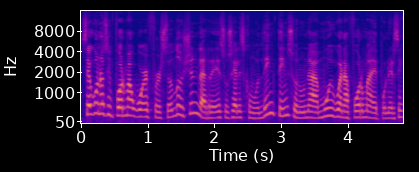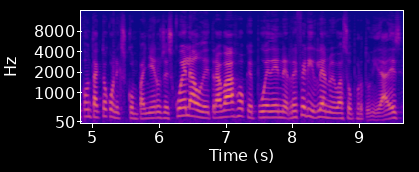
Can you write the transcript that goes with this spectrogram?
Según nos informa Work for Solution, las redes sociales como LinkedIn son una muy buena forma de ponerse en contacto con excompañeros de escuela o de trabajo que pueden referirle a nuevas oportunidades.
